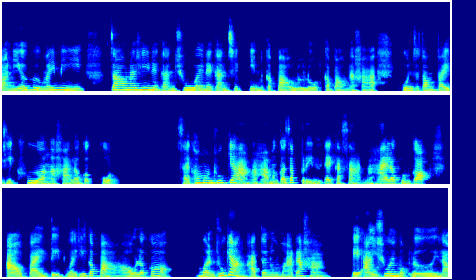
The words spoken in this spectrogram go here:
ตอนนี้ก็คือไม่มีเจ้าหน้าที่ในการช่วยในการเช็กอินกระเป๋าหรือโหลดกระเป๋านะคะ คุณจะต้องไปที่เครื่องอะค่ะ แล้วก็กดใส่ข้อมูลทุกอย่างอะค่ะ มันก็จะพรินเอกสารมาให้ แล้วคุณก็เอาไปติดไว้ที่กระเป๋า แล้วก็ เหมือนทุกอย่างอัตโนมัติอะค่ะเอไอช่วยหมดเลย เรา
